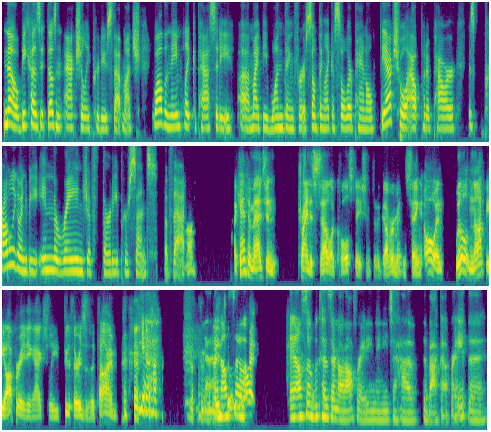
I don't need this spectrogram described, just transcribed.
No, because it doesn't actually produce that much. While the nameplate capacity uh, might be one thing for something like a solar panel, the actual output of power is probably going to be in the range of 30% of that. I can't imagine trying to sell a coal station to the government and saying, oh, and we'll not be operating actually two thirds of the time. Yeah. yeah and also, what? and also because they're not operating they need to have the backup right? The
